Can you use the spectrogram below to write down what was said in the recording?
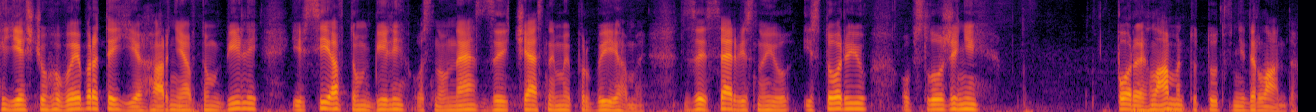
є з чого вибрати, є гарні автомобілі, і всі автомобілі основне з чесними пробігами, з сервісною історією, обслужені по регламенту тут в Нідерландах.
